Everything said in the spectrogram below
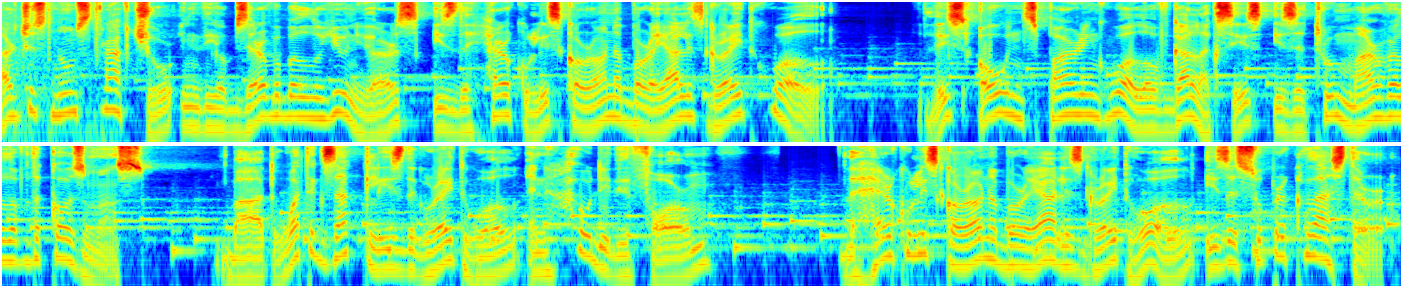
largest known structure in the observable universe is the Hercules Corona Borealis Great Wall. This awe-inspiring wall of galaxies is a true marvel of the cosmos. But what exactly is the Great Wall and how did it form? The Hercules Corona Borealis Great Wall is a supercluster.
